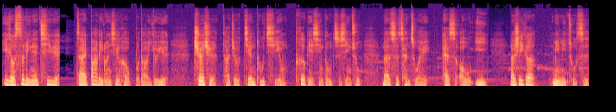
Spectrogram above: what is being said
一九四零年七月，在巴黎沦陷后不到一个月，Churchill 他就监督启用特别行动执行处，那是称之为 S.O.E，那是一个秘密组织，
